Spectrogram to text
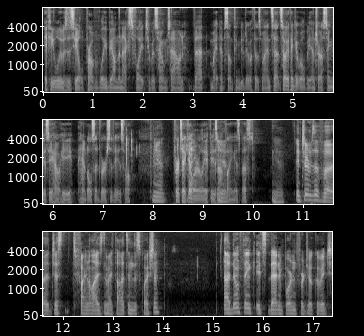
if he loses, he'll probably be on the next flight to his hometown, that might have something to do with his mindset. So I think it will be interesting to see how he handles adversity as well, Yeah. particularly if he's not Yeah. playing his best. Yeah. In terms of uh, just to finalize my thoughts in this question, I don't think it's that important for Djokovic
